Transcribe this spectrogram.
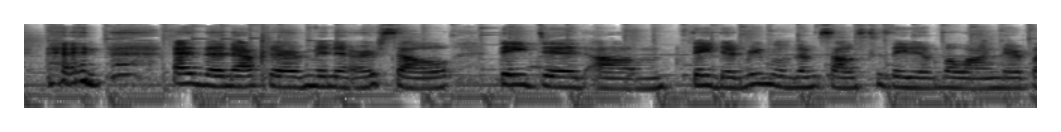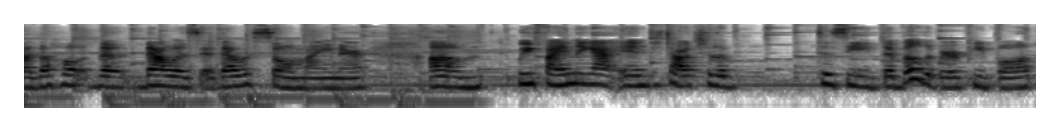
and and then after a minute or so, they did um, they did remove themselves because they didn't belong there. But the whole the, that was it. That was so minor. Um, we finally got in to talk to the to see the Build-A-Bear people,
